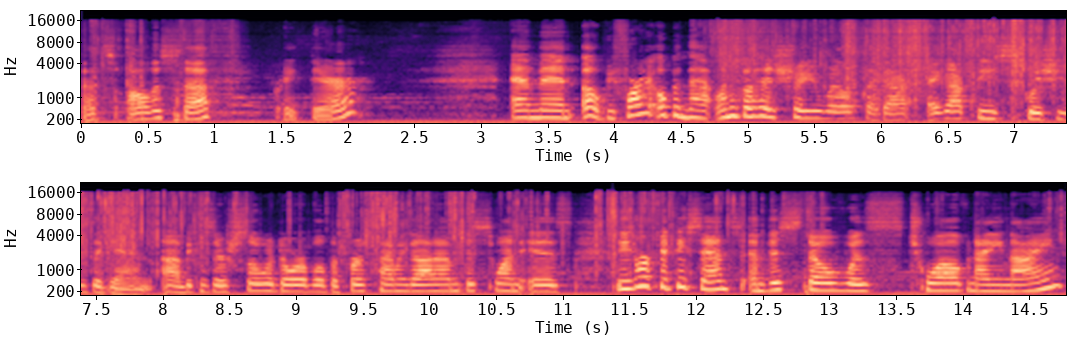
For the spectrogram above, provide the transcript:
That's all the stuff right there. And then, oh, before I open that, let me go ahead and show you what else I got. I got these squishies again uh, because they're so adorable. The first time we got them, this one is, these were 50 cents and this stove was $12.99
